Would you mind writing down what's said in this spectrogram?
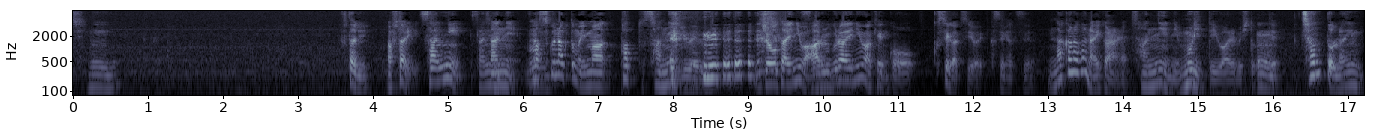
1 2人？あ2人？3人？3 3人。まあ少なくとも今パッと3人言える。状態にはあるぐらいには結構癖が強い。癖が強い。なかなかないからね。3人に無理って言われる人って、うん。ちゃんと LINE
